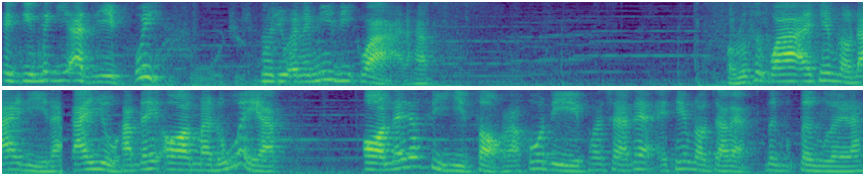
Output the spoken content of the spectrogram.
จริงๆเมื่อกี้อาจหยิบ อุ้ย ดยูเอ็นบีดีกว่านะครับ ผมรู้สึกว่าไอเทมเราได้ดีแล้วได้อยู่ครับได้ออนมาด้วยครับออนได้ตั้งสี่หีดสองนะโคตรดี เพราะฉะนั้นเนี่ยไอเทมเราจะแบบตึงๆเลยนะ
